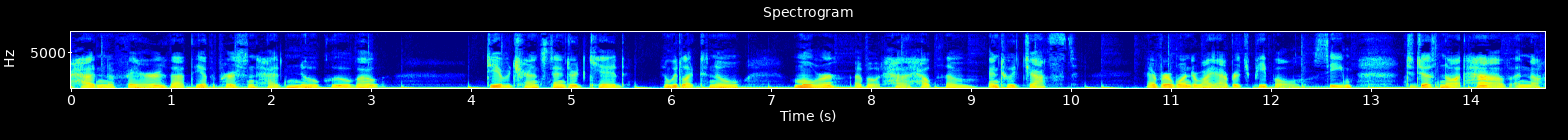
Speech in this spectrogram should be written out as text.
had an affair that the other person had no clue about? Do you have a transgendered kid and would like to know more about how to help them and to adjust? Ever wonder why average people seem to just not have enough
